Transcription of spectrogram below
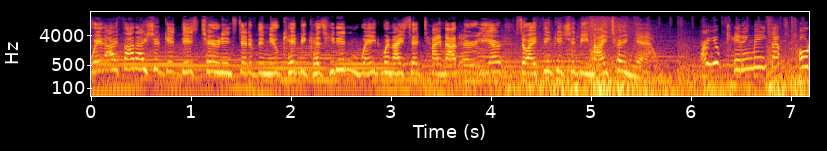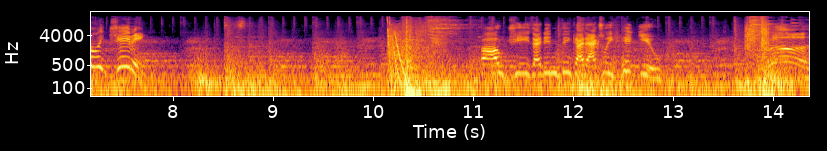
Wait, I thought I should get this turn instead of the new kid because he didn't wait when I said timeout earlier, so I think it should be my turn now. Are you kidding me? That's totally cheating. Oh, jeez, I didn't think I'd actually hit you. Ugh.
